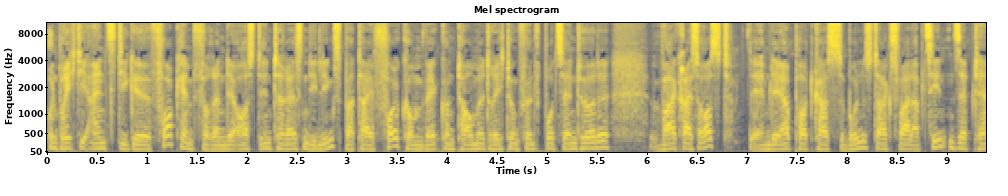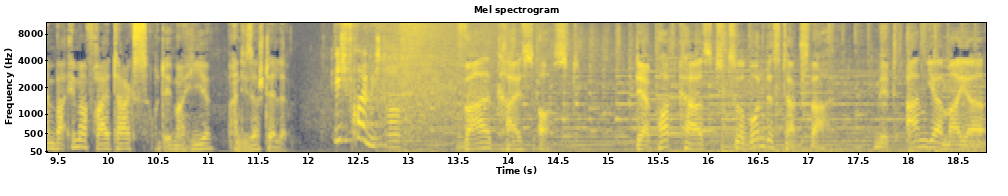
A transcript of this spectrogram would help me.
und bricht die einstige Vorkämpferin der Ostinteressen, die Linkspartei, vollkommen weg und taumelt Richtung 5%-Hürde. Wahlkreis Ost, der MDR-Podcast zur Bundestagswahl ab 10. September, immer freitags und immer hier an dieser Stelle. Ich freue mich drauf. Wahlkreis Ost. Der Podcast zur Bundestagswahl mit Anja Meier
